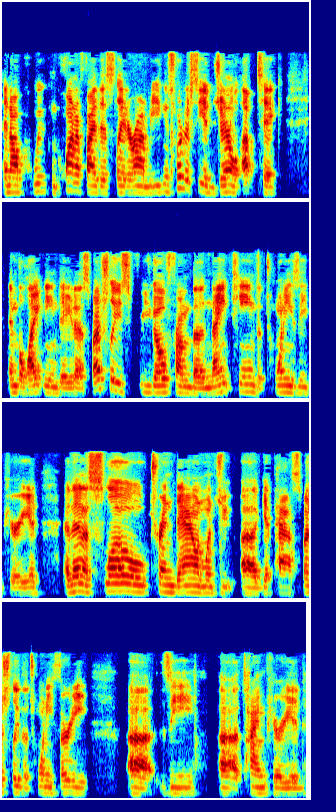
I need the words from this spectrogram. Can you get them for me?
and I'll, we can quantify this later on, but you can sort of see a general uptick in the lightning data, especially as you go from the 19 to 20Z period, and then a slow trend down once you uh, get past, especially the 2030 uh, Z uh, time period.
